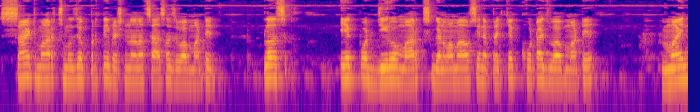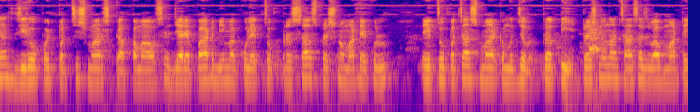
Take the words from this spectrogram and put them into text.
સાઠ માર્ક્સ મુજબ પ્રતિ પ્રશ્નના સાચા જવાબ માટે પ્લસ એક પોઈન્ટ જીરો માર્ક્સ ગણવામાં આવશે અને પ્રત્યેક ખોટા જવાબ માટે માઇનસ ઝીરો પોઈન્ટ પચીસ માર્ક્સ કાપવામાં આવશે. જ્યારે પાર્ટ બીમાં કુલ એકસો પચાસ પ્રશ્નો માટે કુલ એકસો પચાસ માર્ક મુજબ પ્રતિ પ્રશ્નના છાસઠ જવાબ માટે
